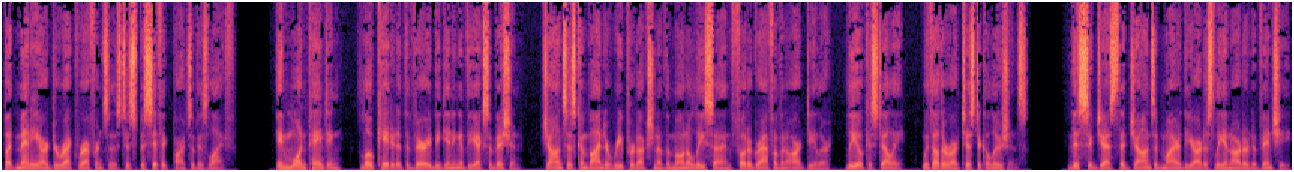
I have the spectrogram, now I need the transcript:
but many are direct references to specific parts of his life. In one painting, located at the very beginning of the exhibition, Johns has combined a reproduction of the Mona Lisa and photograph of an art dealer, Leo Castelli, with other artistic allusions. This suggests that Johns admired the artist Leonardo da Vinci,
